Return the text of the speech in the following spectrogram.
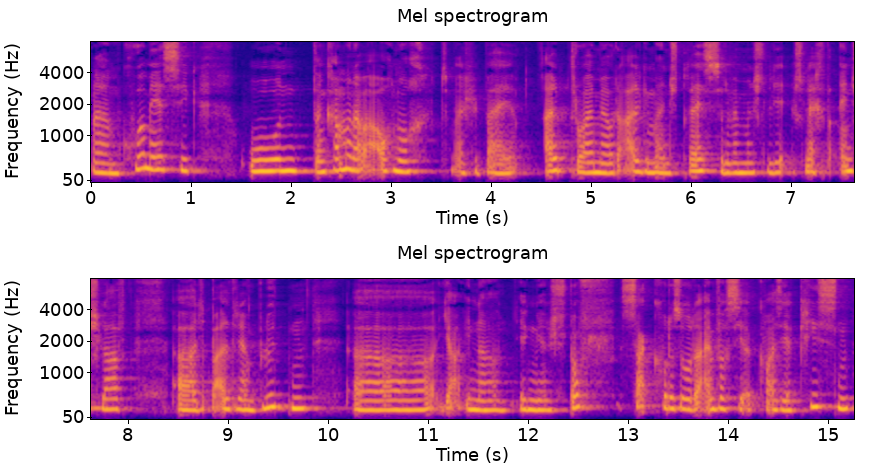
ähm, kurmäßig. Und dann kann man aber auch noch zum Beispiel bei Albträume oder allgemeinen Stress oder wenn man schle schlecht einschlaft, äh, die Baldrianblüten äh, ja in einer, irgendwie einen Stoffsack oder so oder einfach sie quasi ein Kissen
